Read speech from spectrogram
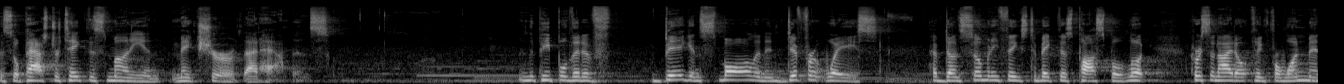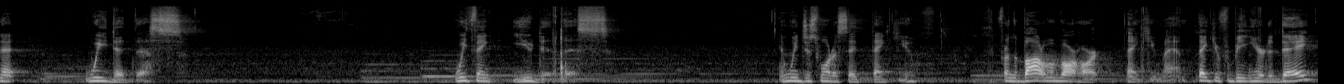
And so, Pastor, take this money and make sure that happens. And the people that have, big and small and in different ways, have done so many things to make this possible. Look, Chris and I don't think for one minute we did this. We think you did this. And we just want to say thank you. From the bottom of our heart, thank you, man. Thank you for being here today.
